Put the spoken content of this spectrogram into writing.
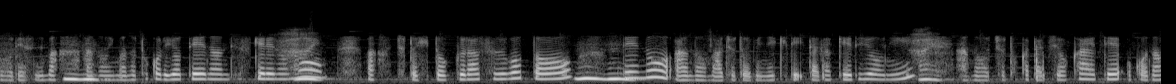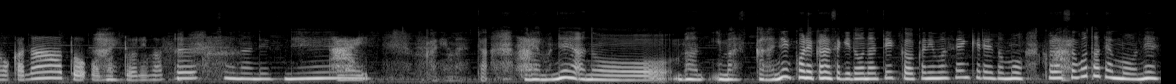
そうですね。まあ、うんうんあの今のところ予定なんですけれども、はいまあちょっと一クラスごとうんうんでの、あのまあちょっと見に来ていただけるように、はい。あのちょっと形を変えて行おうかなと思っております。そうなんですね。はいわかりました。これもね、あのまあ今からね、これから先どうなっていくかわかりませんけれども、クラスごとでもね、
